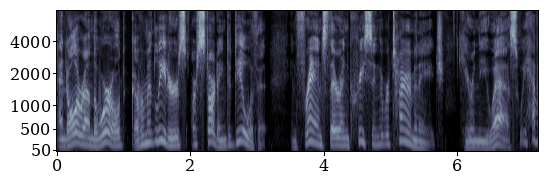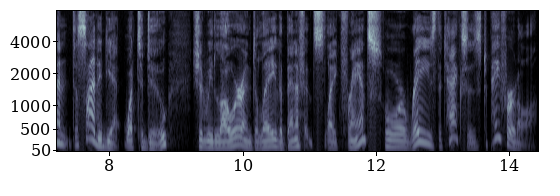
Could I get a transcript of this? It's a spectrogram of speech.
And all around the world, government leaders are starting to deal with it. In France, they're increasing the retirement age. Here in the US, we haven't decided yet what to do. Should we lower and delay the benefits like France, or raise the taxes to pay for it all?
